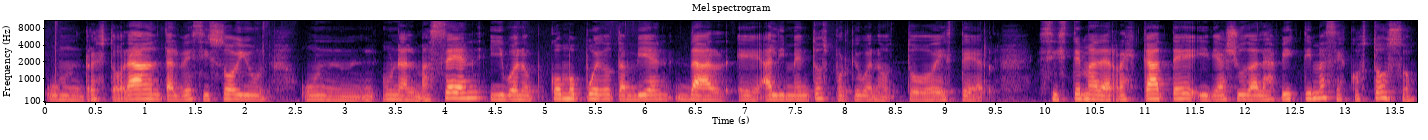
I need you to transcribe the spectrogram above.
un restaurante, tal vez si soy un, un, almacén y bueno, ¿cómo puedo también dar eh, alimentos? Porque bueno, todo este sistema de rescate y de ayuda a las víctimas es costoso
